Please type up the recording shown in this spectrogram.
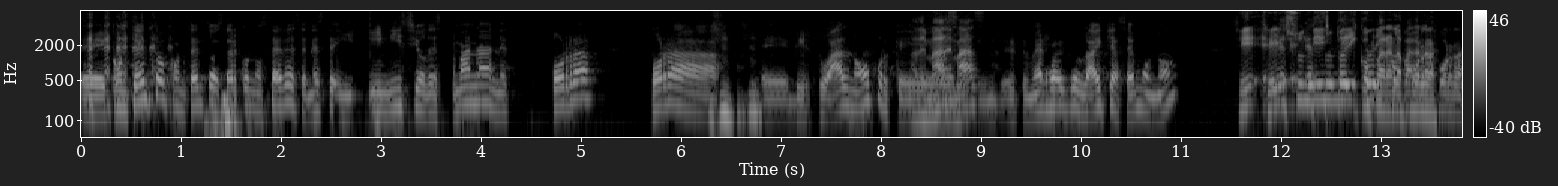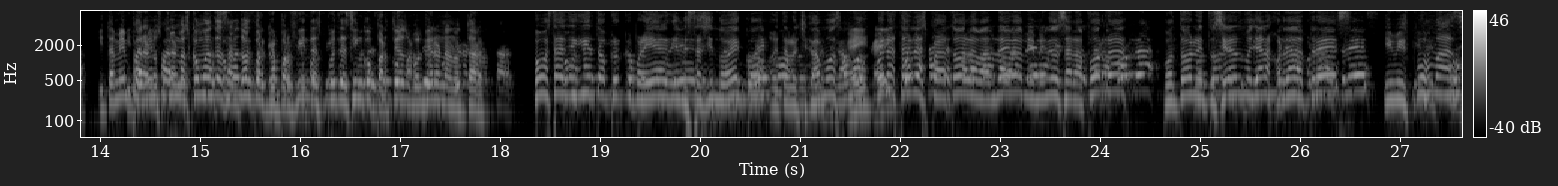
eh, contento, contento de estar con ustedes en este inicio de semana, en esta porra, porra eh, virtual, ¿no? Porque además, además, el primer Facebook Live que hacemos, ¿no? Sí, es, un, día, histórico para, la, porra. Y también para los Pumas. ¿Cómo andas, Antón? Porque por fin, después de cinco partidos, volvieron a anotar. ¿Cómo estás, Dieguito? Creo que por ahí alguien está haciendo eco. Ahorita lo checamos. Buenas tardes para toda la bandera. Bienvenidos a la porra. Con todo el entusiasmo, ya la jornada 3. Y mis Pumas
